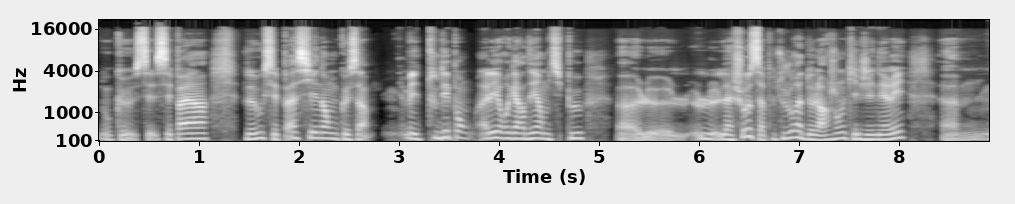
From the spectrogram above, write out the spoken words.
Donc euh, c'est pas, je vous avoue que c'est pas si énorme que ça, mais tout dépend. Allez regarder un petit peu euh, la chose. Ça peut toujours être de l'argent qui est généré, euh,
